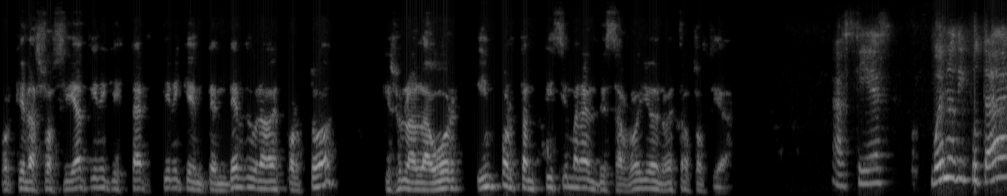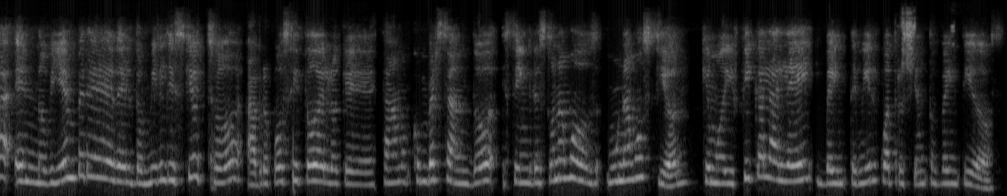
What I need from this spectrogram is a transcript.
porque la sociedad tiene que, estar, tiene que entender de una vez por todas que es una labor importantísima en el desarrollo de nuestra sociedad. Así es. Bueno, diputada, en noviembre del 2018, a propósito de lo que estábamos conversando, se ingresó una, mo una moción que modifica la ley 20.422,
